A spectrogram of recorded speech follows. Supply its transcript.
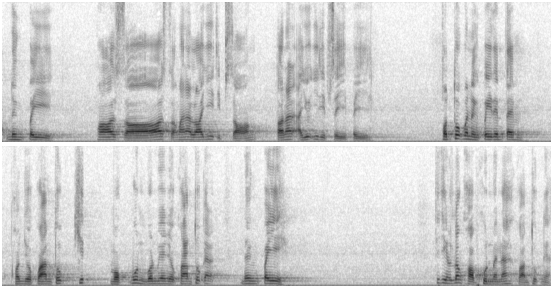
ๆหนึ่งปีพศ 2522 ตอนนั้นอายุ 24 ปีทนทุกข์มาหนึ่งปีเต็มๆ ทนอยู่ความทุกข์คิดหมกมุ่นวนเวียนอยู่ความทุกข์กันหนึ่งปี ที่จริงเราต้องขอบคุณมันนะ ความทุกข์เนี่ย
